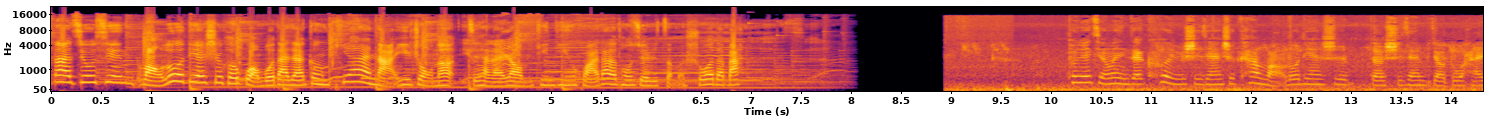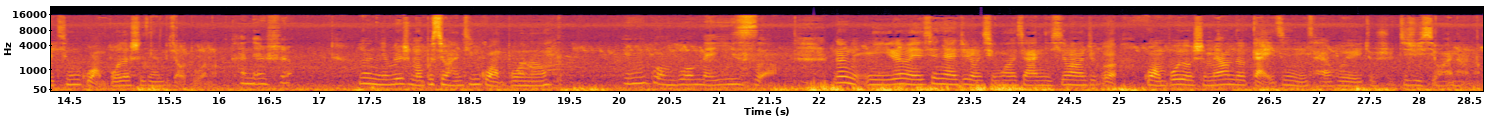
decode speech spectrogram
那究竟网络电视和广播，大家更偏爱哪一种呢？接下来让我们听听华大的同学是怎么说的吧。同学，请问你在课余时间是看网络电视的时间比较多，还是听广播的时间比较多呢？看电视。那你为什么不喜欢听广播呢？因为广播没意思。那你认为现在这种情况下，你希望这个广播有什么样的改进，你才会就是继续喜欢它呢？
